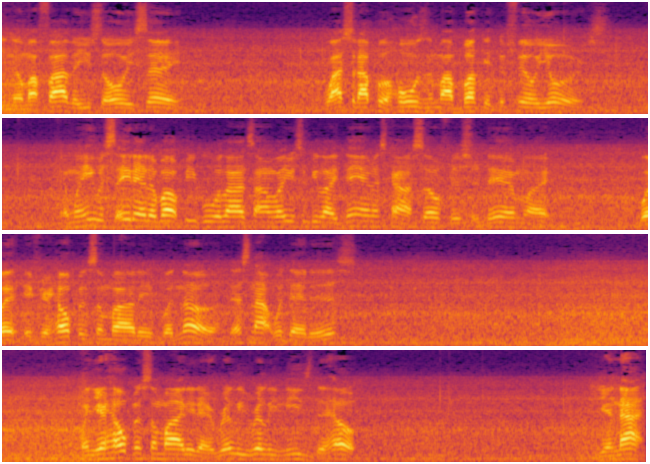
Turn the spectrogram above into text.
You know, my father used to always say, why should I put holes in my bucket to fill yours? And when he would say that about people a lot of times, I used to be like, damn, that's kind of selfish, or damn, like, but if you're helping somebody, but no, that's not what that is. When you're helping somebody that really, really needs the help, you're not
